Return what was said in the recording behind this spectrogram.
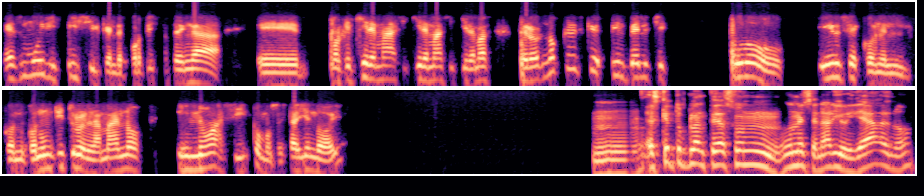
Es muy difícil que el deportista tenga, eh, porque quiere más y quiere más y quiere más, pero ¿no crees que Bill Belichick pudo irse con, el, con, con un título en la mano y no así como se está yendo hoy? Mm, es que tú planteas un, escenario ideal, ¿no?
